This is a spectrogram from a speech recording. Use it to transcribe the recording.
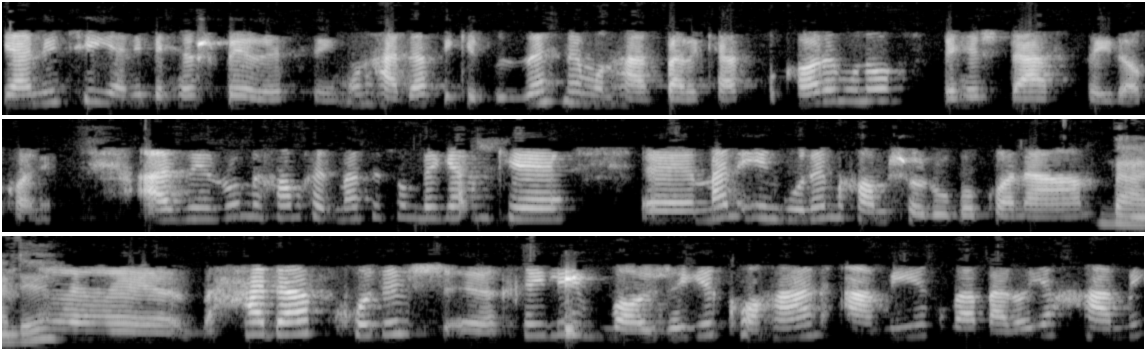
یعنی چی؟ یعنی بهش برسیم. اون هدفی که تو ذهنمون هست برای کسب و کارمون رو بهش دست پیدا کنیم. از این رو می‌خوام خدمتتون بگم که من این گونه می‌خوام شروع بکنم. بله. هدف خودش خیلی واژه کهن عمیق و برای همه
